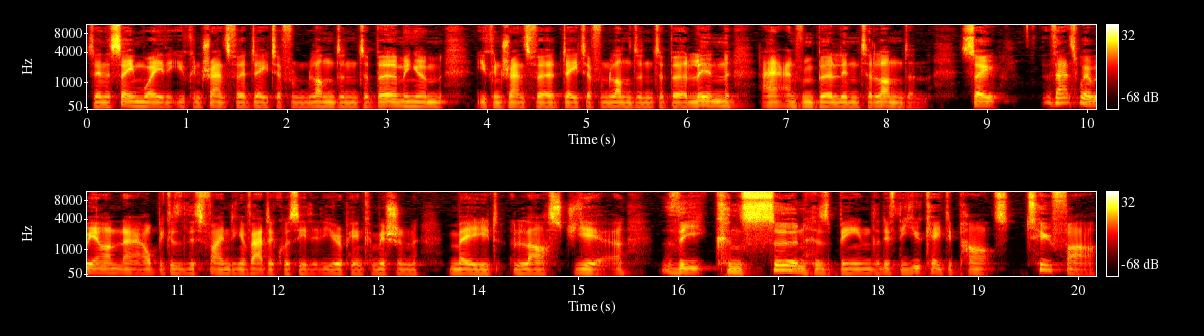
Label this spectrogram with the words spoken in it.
So in the same way that you can transfer data from London to Birmingham, you can transfer data from London to Berlin and from Berlin to London. So that's where we are now because of this finding of adequacy that the European Commission made last year. the concern has been that if the UK departs too far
